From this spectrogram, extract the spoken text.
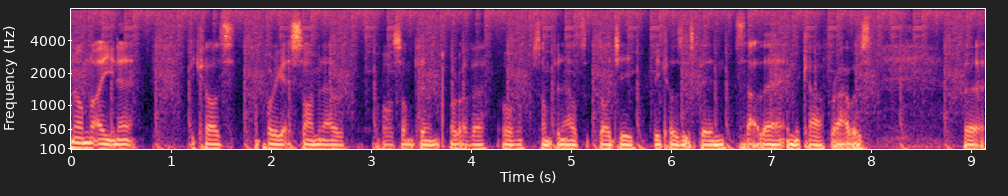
no, I'm not eating it because I'll probably get Simon salmonella or something or other or something else dodgy because it's been sat there in the car for hours. But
